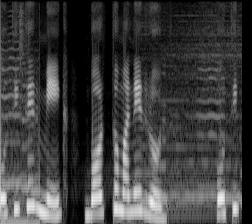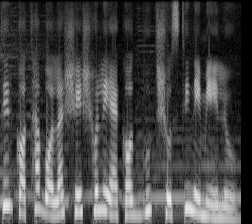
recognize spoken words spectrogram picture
অতীতের মেঘ, বর্তমানের রোদ। অতীতের কথা বলা শেষ হলে এক অদ্ভুত স্বস্তি নেমে এলো।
